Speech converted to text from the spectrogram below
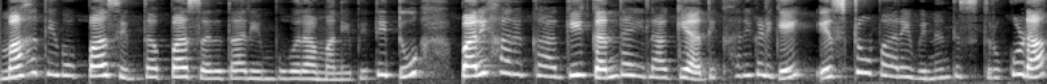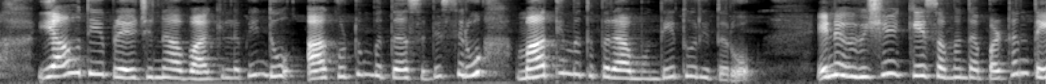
ಮಹದೇವಪ್ಪ ಸಿದ್ದಪ್ಪ ಸರದಾರ್ ಎಂಬುವರ ಮನೆ ಬಿದ್ದಿದ್ದು, ಪರಿಹಾರಕ್ಕಾಗಿ ಕಂದಾಯ ಇಲಾಖೆ ಅಧಿಕಾರಿಗಳಿಗೆ ಎಷ್ಟೋ ಬಾರಿ ವಿನಂತಿಸಿದರೂ ಕೂಡ ಯಾವುದೇ ಪ್ರಯೋಜನವಾಗಿಲ್ಲವೆಂದು ಆ ಕುಟುಂಬದ ಸದಸ್ಯರು ಮಾಧ್ಯಮದ ಪರ ಮುಂದೆ ದೂರಿದರು. ಇನ್ನು ವಿಷಯಕ್ಕೆ ಸಂಬಂಧಪಟ್ಟಂತೆ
